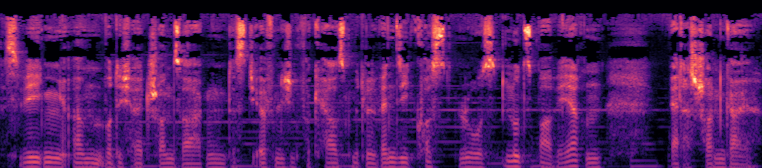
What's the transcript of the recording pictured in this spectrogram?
Deswegen ähm, würde ich halt schon sagen, dass die öffentlichen Verkehrsmittel, wenn sie kostenlos nutzbar wären, wäre das schon geil.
